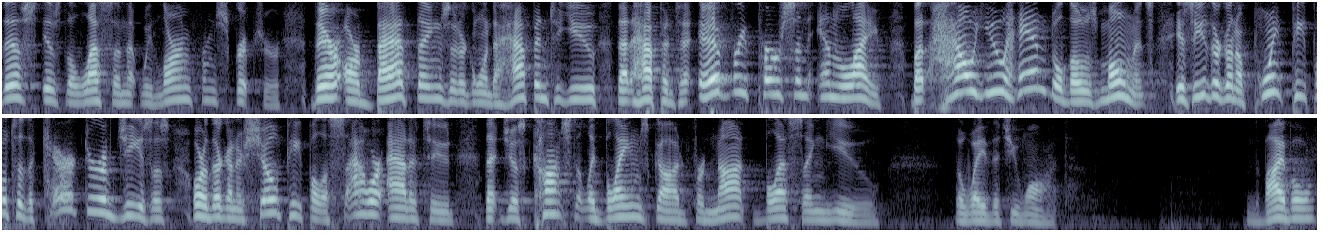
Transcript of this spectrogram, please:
this is the lesson that we learn from Scripture. There are bad things that are going to happen to you that happen to every person in life. But how you handle those moments is either going to point people to the character of Jesus or they're going to show people a sour attitude that just constantly blames God for not blessing you the way that you want. The Bible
